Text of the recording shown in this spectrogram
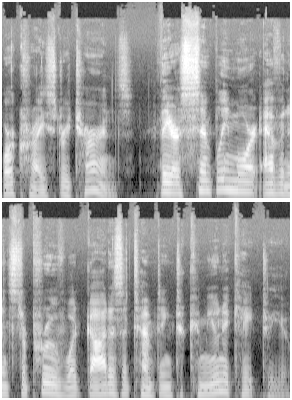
or Christ returns. They are simply more evidence to prove what God is attempting to communicate to you.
